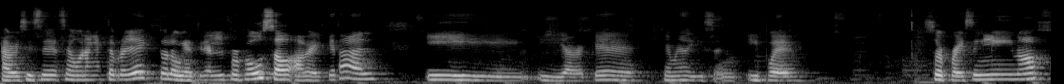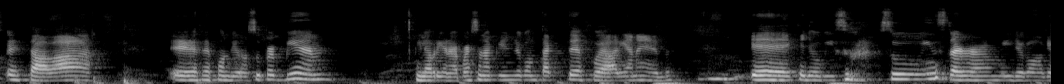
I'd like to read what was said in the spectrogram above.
a ver si se, se unan a este proyecto, lo voy a tirar el proposal, a ver qué tal, y, y a ver qué, qué me dicen. Y pues, surprisingly enough, estaba eh, respondiendo súper bien. Y la primera persona que yo contacté fue Arianet, eh, que yo vi su, su, Instagram y yo como que,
